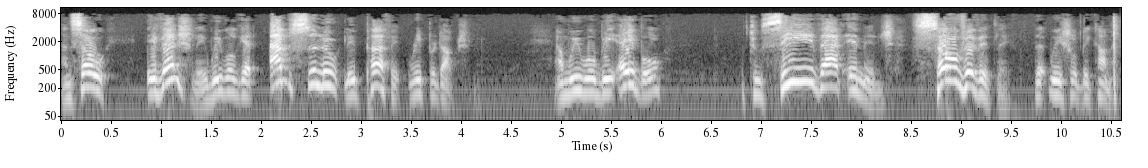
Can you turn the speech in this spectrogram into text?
And so eventually we will get absolutely perfect reproduction and we will be able to see that image so vividly that we shall become it.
